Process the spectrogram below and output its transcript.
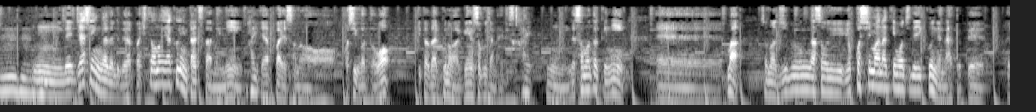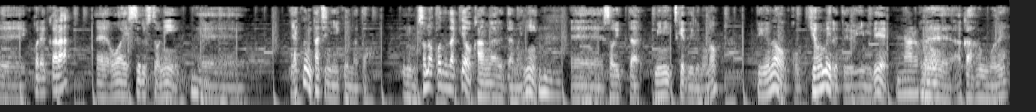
うんううん。ん、で、邪心が出ると、やっぱり人の役に立つために、はい。やっぱりその、お仕事をいただくのが原則じゃないですか。はい。うん、で、その時に、えーまあ、その自分がそういう横島な気持ちで行くんじゃなくて、えーこれから、えーお会いする人に、うんえー役に立ちに行くんだと。うん、そのことだけを考えるために、えーそういった身につけているものっていうのをこう清めるという意味で、うんなるほど。えー赤粉をね、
